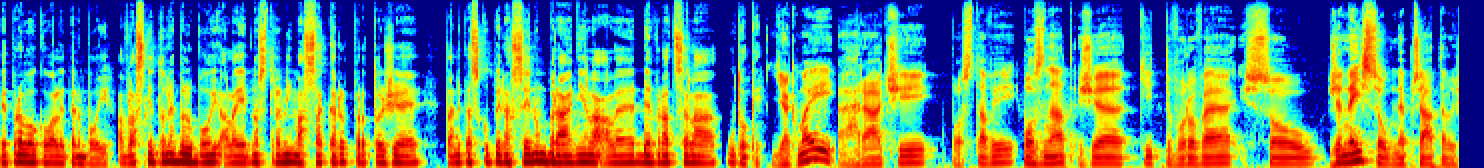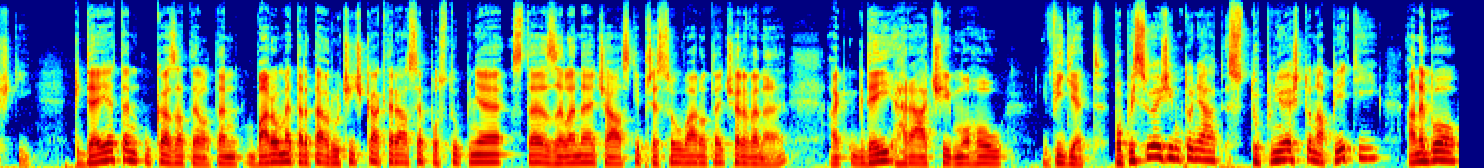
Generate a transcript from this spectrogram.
vyprovokovali ten boj. A vlastně to nebyl boj, ale jednostranný masakr, protože tady ta skupina se jenom bránila, ale nevracela útoky. Jak mají hráči postavy poznat, že ti tvorové jsou, že nejsou nepřátelští? Kde je ten ukazatel, ten barometr, ta ručička, která se postupně z té zelené části přesouvá do té červené? A kde ji hráči mohou vidět. Popisuješ jim to nějak, stupňuješ to napětí, anebo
